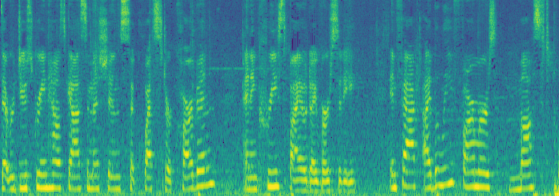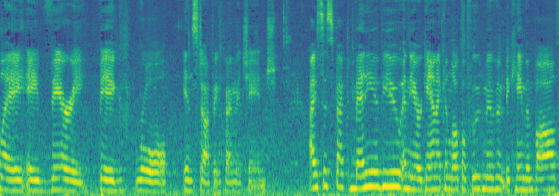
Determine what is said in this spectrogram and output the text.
that reduce greenhouse gas emissions, sequester carbon, and increase biodiversity. In fact, I believe farmers must play a very big role in stopping climate change. I suspect many of you in the organic and local food movement became involved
